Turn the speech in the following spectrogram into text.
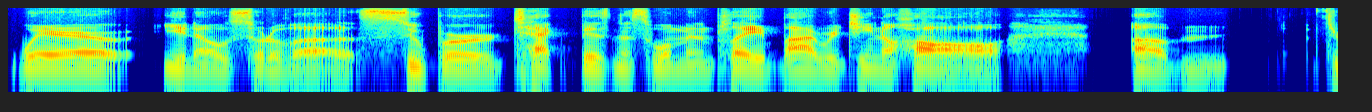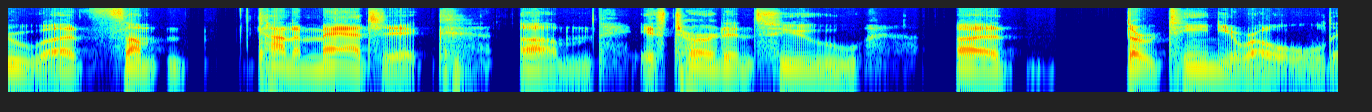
where you know, sort of a super tech businesswoman played by Regina Hall, um, through uh, some kind of magic, um, is turned into a 13 year old,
